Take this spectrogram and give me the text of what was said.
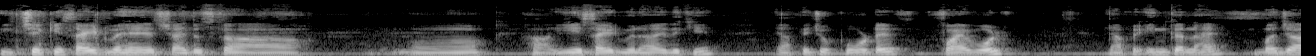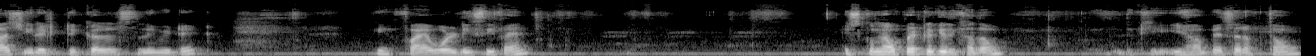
पीछे के साइड में है, शायद उसका हाँ ये साइड में रहा है, देखिए। यहाँ पे जो पोर्ट है, फाइव वोल्ट, यहाँ पे इन करना है, Bajaj electricals limited. Five volt DC fan. इसको मैं ऑपरेट करके दिखाता हूँ। देखिए, यहाँ पे ऐसे रखता हूँ।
